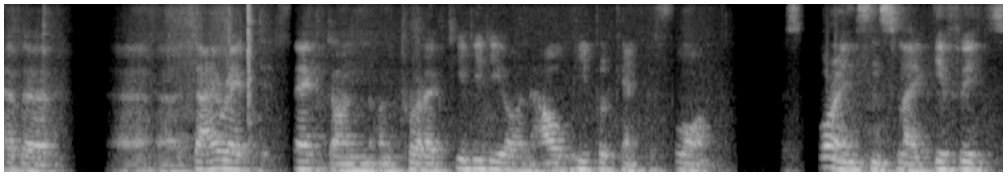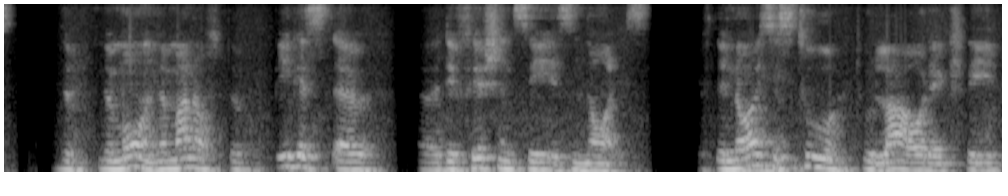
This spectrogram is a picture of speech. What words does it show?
have a, a, a direct effect on, on productivity on how people can perform. For instance, like if it's the the more the one of the biggest uh, uh, deficiency is noise. If the noise is too too loud, actually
